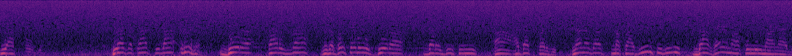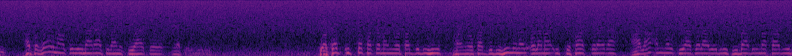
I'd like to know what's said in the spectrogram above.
قیاس کوو قیاس زکات چې دا دوره فرض ده نو د بل سره به اوس ګوره درجې چي دي هغه عدد فرض وي نه نه دا مقادير چي دي دا غير معقول المعنی دي او په غير معقول المعنی کي باندي قياس نه کيږي وقد اتفق من يعتد به من يعتد به من العلماء اتفاق کړی ده علي ان القياس لا يجري في باب المقادير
